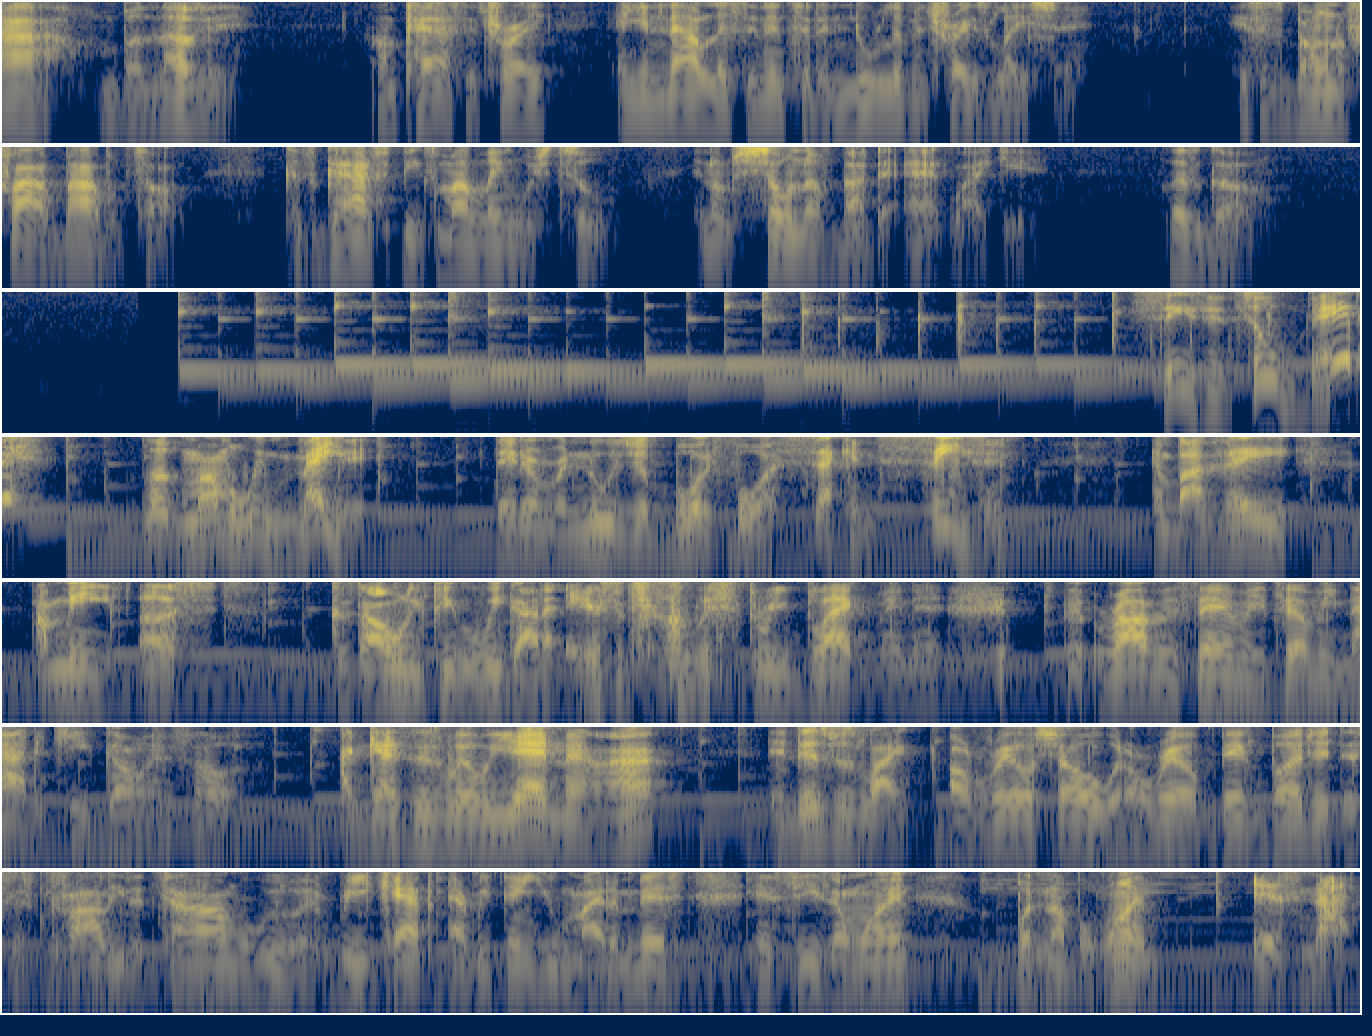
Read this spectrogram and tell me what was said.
Ah, beloved. I'm Pastor Trey, and you're now listening to the New Living Translation. This is bona fide Bible talk, because God speaks my language too, and I'm sure enough about to act like it. Let's go. Season two, baby. Look, mama, we made it. They done renewed your boy for a second season. And by they, I mean us. Cause the only people we gotta answer to is three black men. And Rob and Sam may tell me not to keep going. So I guess this is where we at now, huh? If this was like a real show with a real big budget, this is probably the time where we would recap everything you might have missed in season one. But number one, it's not.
